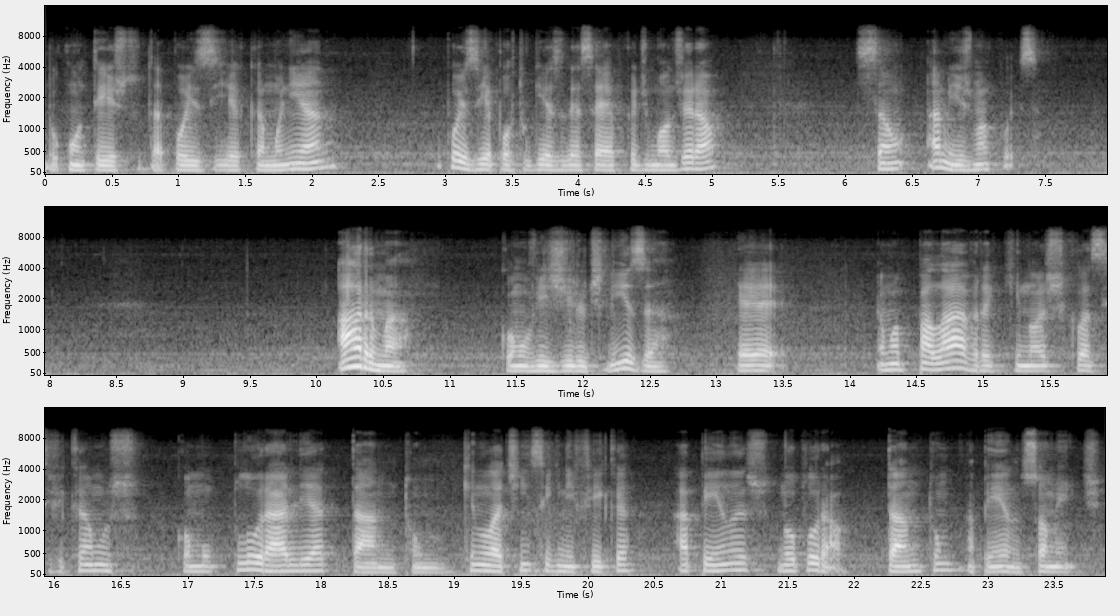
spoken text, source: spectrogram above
no contexto da poesia camoniana, poesia portuguesa dessa época de modo geral, são a mesma coisa. Arma, como Virgílio utiliza, é, é uma palavra que nós classificamos como pluralia tantum, que no latim significa apenas no plural. Tantum, apenas, somente.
